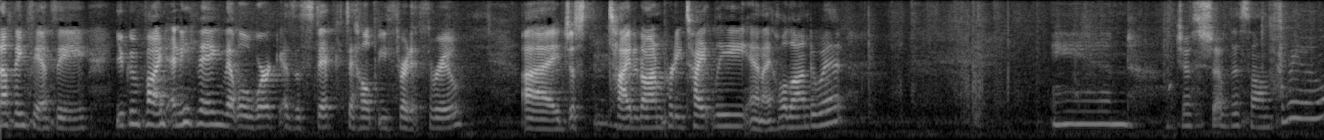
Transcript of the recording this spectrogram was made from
Nothing fancy. You can find anything that will work as a stick to help you thread it through. I just tied it on pretty tightly and I hold on to it. And just shove this on through.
